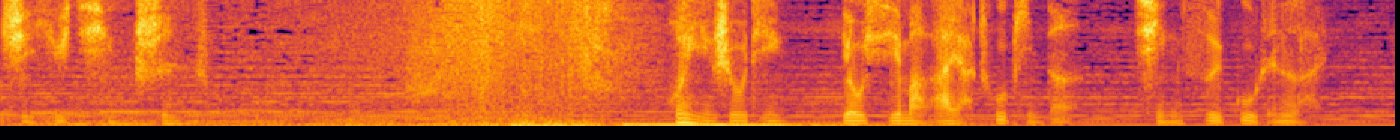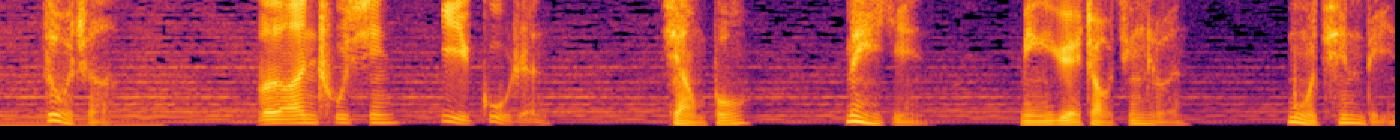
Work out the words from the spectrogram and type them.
只余情深入。欢迎收听由喜马拉雅出品的《情似故人来》，作者文安初心忆故人，蒋波。魅影，明月照经纶，木千林。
